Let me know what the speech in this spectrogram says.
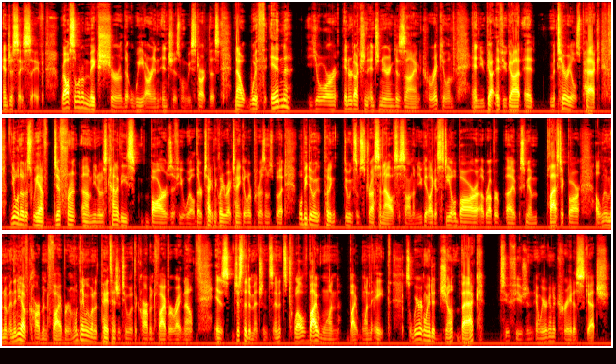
and just say save. We also want to make sure that we are in inches when we start this. Now within your introduction to engineering design curriculum and you got if you got a materials pack, you will notice we have different, um, you know, it's kind of these bars, if you will. They're technically rectangular prisms, but we'll be doing putting doing some stress analysis on them. You get like a steel bar, a rubber, uh, excuse me, a plastic bar, aluminum, and then you have carbon fiber. And one thing we want to pay attention to with the carbon fiber right now is just the dimensions, and it's 12 by 1 by 1 8. So we are going to jump back to Fusion, and we are going to create a sketch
